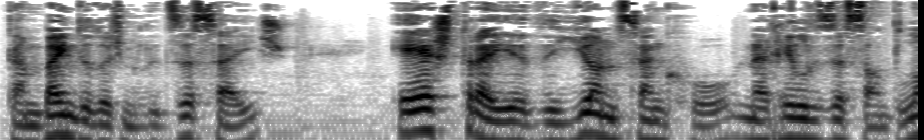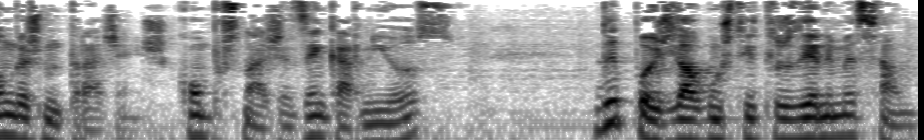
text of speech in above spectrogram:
Também de 2016, é a estreia de Yeon Sang-ho na realização de longas-metragens com personagens em carne e osso, depois de alguns títulos de animação.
